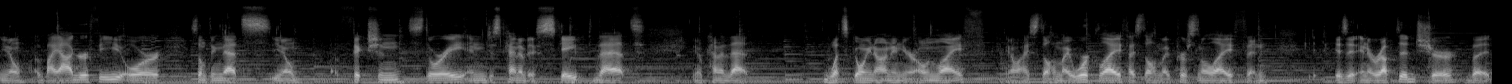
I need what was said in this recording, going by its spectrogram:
you know, a biography or something that's, you know, a fiction story and just kind of escape that, you know, kind of that what's going on in your own life. You know, I still have my work life, I still have my personal life, and is it interrupted? Sure, but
